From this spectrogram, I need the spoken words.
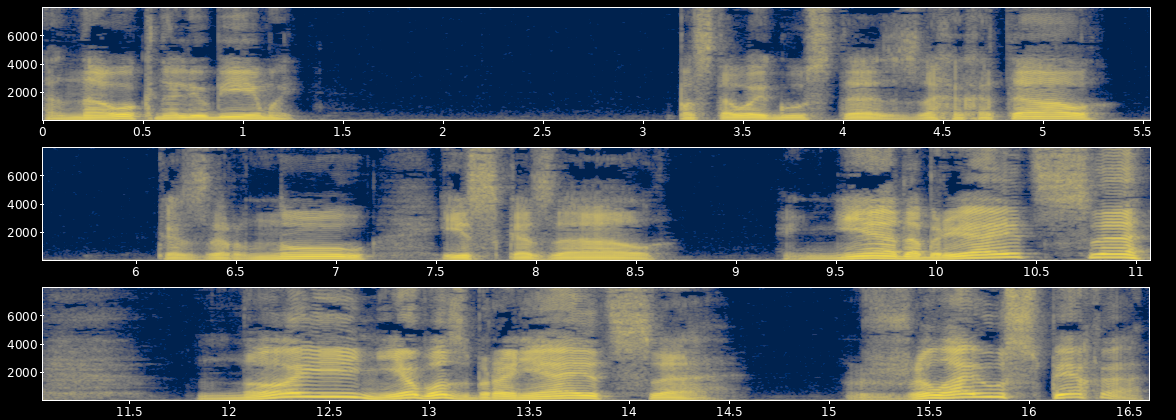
на окна любимой? Постовой густо захохотал, козырнул и сказал, «Не одобряется, но и не возбраняется. Желаю успеха!»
